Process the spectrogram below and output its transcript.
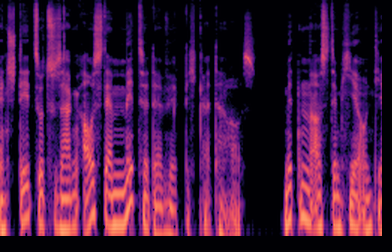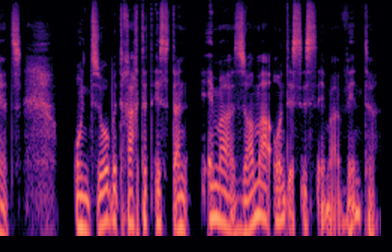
entsteht sozusagen aus der Mitte der Wirklichkeit heraus, mitten aus dem Hier und Jetzt. Und so betrachtet ist dann immer Sommer und es ist immer Winter.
